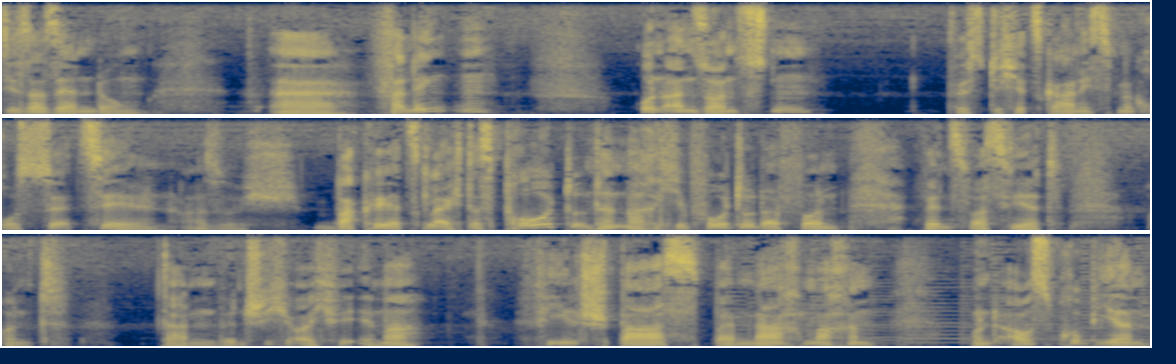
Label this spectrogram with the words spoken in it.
dieser Sendung äh, verlinken. Und ansonsten wüsste ich jetzt gar nichts mehr groß zu erzählen. Also ich backe jetzt gleich das Brot und dann mache ich ein Foto davon, wenn es was wird. Und dann wünsche ich euch wie immer viel Spaß beim Nachmachen und Ausprobieren.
